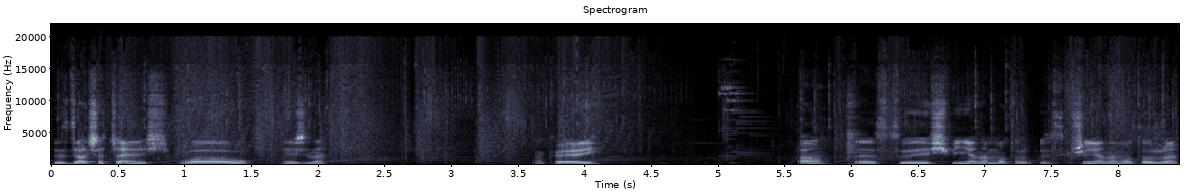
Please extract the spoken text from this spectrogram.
To jest dalsza część. Wow, nieźle. Okej. O, to jest y, świnia na motorze, skrzynia na motorze.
